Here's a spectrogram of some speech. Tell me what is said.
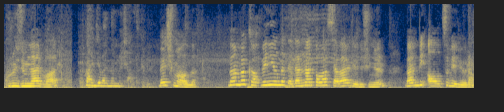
kuru üzümler var. Bence benden 5 aldı. 5 mi aldı? Ben böyle kahvenin yanında dedenler falan sever diye düşünüyorum. Ben bir 6 veriyorum.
